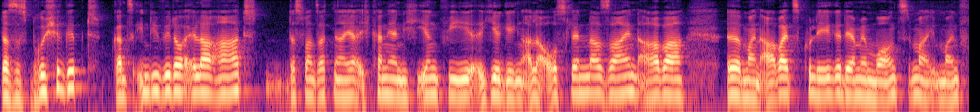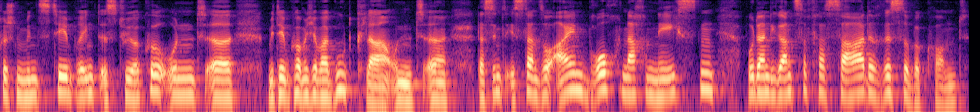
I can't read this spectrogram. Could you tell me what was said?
Dass es Brüche gibt, ganz individueller Art, dass man sagt, naja, ich kann ja nicht irgendwie hier gegen alle Ausländer sein, aber äh, mein Arbeitskollege, der mir morgens immer meinen frischen Minztee bringt, ist Türke und äh, mit dem komme ich aber gut klar. Und äh, das sind, ist dann so ein Bruch nach dem nächsten, wo dann die ganze Fassade Risse bekommt.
